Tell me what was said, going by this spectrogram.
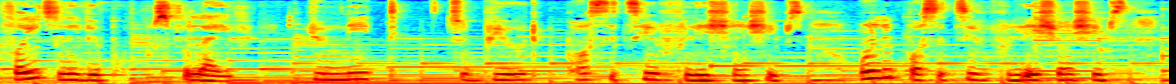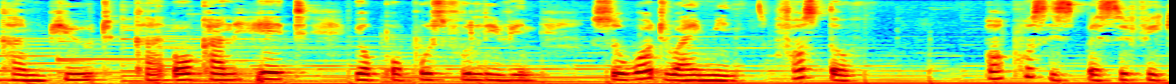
for you to live a purposeful life, you need to build positive relationships. Only positive relationships can build can or can aid your purposeful living. So what do I mean? First off, purpose is specific.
